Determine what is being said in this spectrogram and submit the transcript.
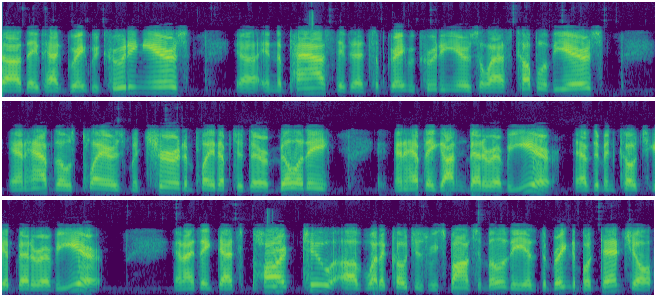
uh, they've had great recruiting years uh, in the past. They've had some great recruiting years the last couple of years, and have those players matured and played up to their ability? And have they gotten better every year? Have they been coached to get better every year? And I think that's part two of what a coach's responsibility is to bring the potential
